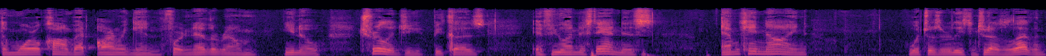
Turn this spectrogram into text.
the Mortal Kombat Armageddon for NetherRealm, you know, trilogy. Because if you understand this, MK9, which was released in 2011,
